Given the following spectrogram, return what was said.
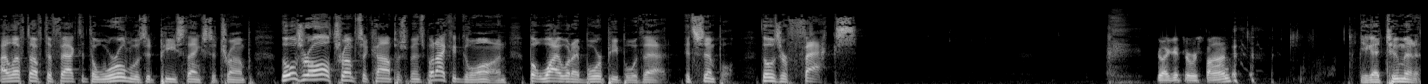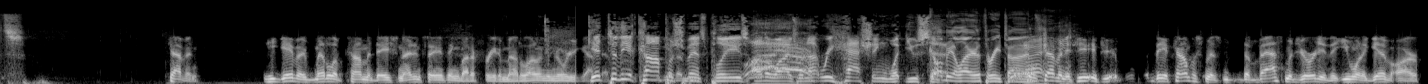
I left off the fact that the world was at peace thanks to Trump. Those are all Trump's accomplishments, but I could go on. But why would I bore people with that? It's simple. Those are facts. Do I get to respond? You got two minutes. Kevin, he gave a medal of commendation. I didn't say anything about a freedom medal. I don't even know where you got it. Get that to the accomplishments, please. Otherwise, we're not rehashing what you said. Call said. me a liar three times. Well, Kevin, if you if you the accomplishments, the vast majority that you want to give are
